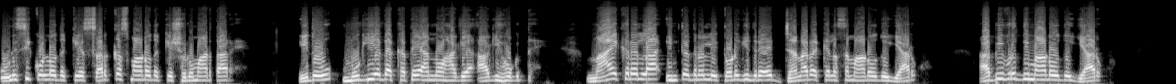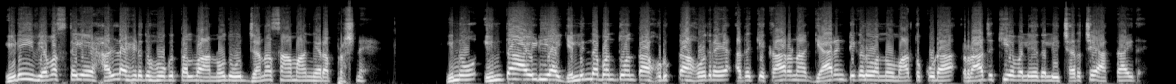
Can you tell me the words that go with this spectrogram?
ಉಳಿಸಿಕೊಳ್ಳೋದಕ್ಕೆ ಸರ್ಕಸ್ ಮಾಡೋದಕ್ಕೆ ಶುರು ಮಾಡ್ತಾರೆ. ಇದು ಮುಗಿಯದ ಕತೆ ಅನ್ನೋ ಹಾಗೆ ಆಗಿ ಹೋಗುತ್ತೆ. ನಾಯಕರೆಲ್ಲ ಇಂಥದ್ರಲ್ಲಿ ತೊಡಗಿದ್ರೆ ಜನರ ಕೆಲಸ ಮಾಡೋದು ಯಾರು? ಅಭಿವೃದ್ಧಿ ಮಾಡೋದು ಯಾರು? ಇಡೀ ವ್ಯವಸ್ಥೆಯೇ ಹಳ್ಳ ಹಿಡಿದು ಹೋಗುತ್ತಲ್ವಾ ಅನ್ನೋದು ಜನಸಾಮಾನ್ಯರ ಪ್ರಶ್ನೆ. ಇನ್ನು ಇಂಥ ಐಡಿಯಾ ಎಲ್ಲಿಂದ ಬಂತು ಅಂತ ಹುಡುಕ್ತಾ ಹೋದ್ರೆ ಅದಕ್ಕೆ ಕಾರಣ ಗ್ಯಾರಂಟಿಗಳು ಅನ್ನೋ ಮಾತು ಕೂಡ ರಾಜಕೀಯ ವಲಯದಲ್ಲಿ ಚರ್ಚೆ ಆಗ್ತಾ ಇದೆ.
